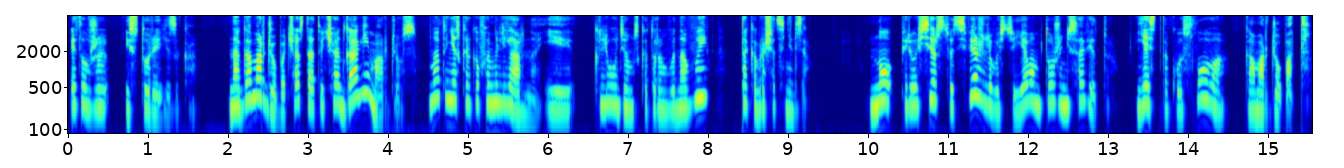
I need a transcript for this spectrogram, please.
Это уже история языка. На гамарджоба часто отвечают гаги марджос, но это несколько фамильярно, и к людям, с которыми вы на «вы», так обращаться нельзя. Но переусердствовать с вежливостью я вам тоже не советую. Есть такое слово гамарджобат.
